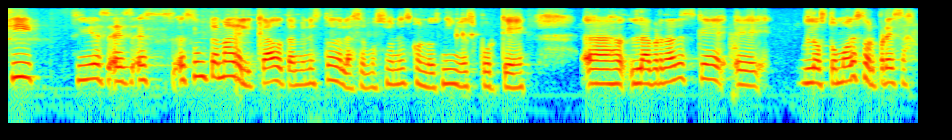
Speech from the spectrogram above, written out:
Sí, sí, es, es, es, es, un tema delicado también esto de las emociones con los niños, porque ah, la verdad es que eh, los tomó de sorpresa.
